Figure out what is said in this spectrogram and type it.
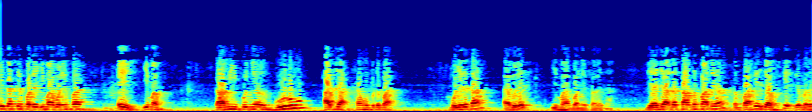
dia kata pada Imam Abu Hanifah, "Eh, Imam, kami punya guru ajak kamu berdebat. Boleh datang?" "Eh, boleh." Imam Abu Hanifah kata. Dia ajak datang tempat dia, tempat dia jauh sikit daripada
